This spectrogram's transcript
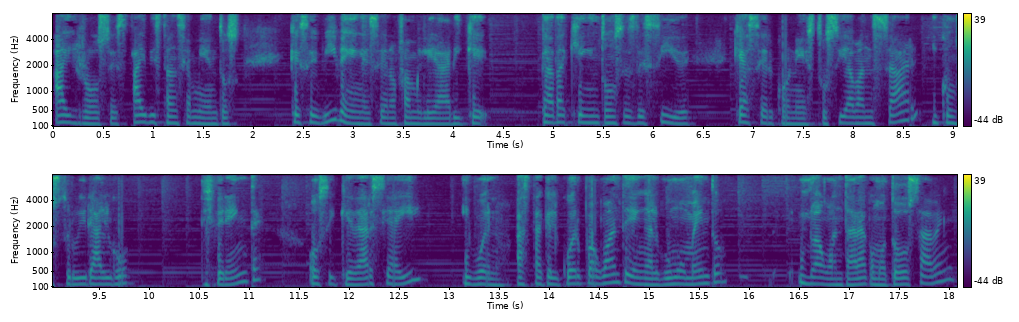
hay roces, hay distanciamientos que se viven en el seno familiar y que cada quien entonces decide qué hacer con esto, si avanzar y construir algo diferente o si quedarse ahí y bueno, hasta que el cuerpo aguante y en algún momento no aguantará como todos saben.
